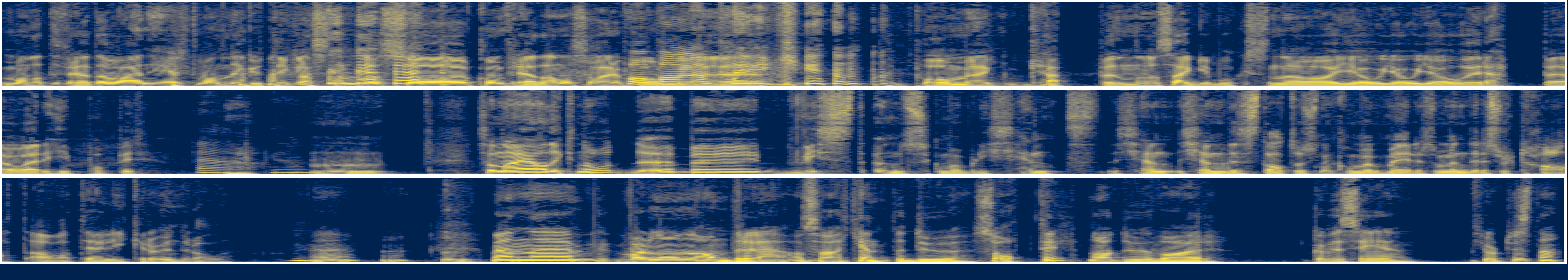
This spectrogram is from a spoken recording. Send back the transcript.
mandag til fredag var jeg en helt vanlig gutt i klassen, og så kom fredagen, og så var det På på med på med capen og saggebuksene og yo, yo, yo, og rappe og være hiphopper. Ja. Mm. Så nei, jeg hadde ikke noe eh, bevisst ønske om å bli kjent. Kjen Kjendisstatusen kommer mer som en resultat av at jeg liker å underholde. Ja, ja. Mm. Men eh, var det noen andre altså, kjente du så opp til når du var skal vi si, fjortis? da?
